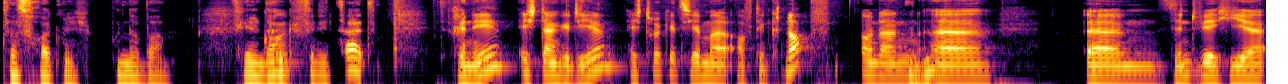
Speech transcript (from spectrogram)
Das freut mich. Wunderbar. Vielen Dank cool. für die Zeit. René, ich danke dir. Ich drücke jetzt hier mal auf den Knopf und dann mhm. äh, ähm, sind wir hier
